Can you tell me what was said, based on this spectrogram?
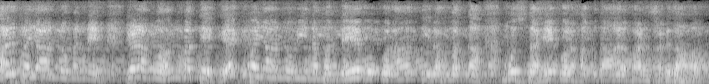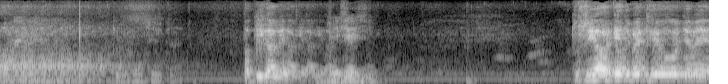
हर बयान नु मन्ने जेड़ा मोहम्मद दे एक बयान नु भी न मन्ने वो कुरान दी रहमत दा मुस्तहिक और हकदार बन सकदा पक्की गल है ਤੁਸੀਂ ਯਾਰ ਇੰਜ ਬੈਠੇ ਹੋ ਜਿਵੇਂ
